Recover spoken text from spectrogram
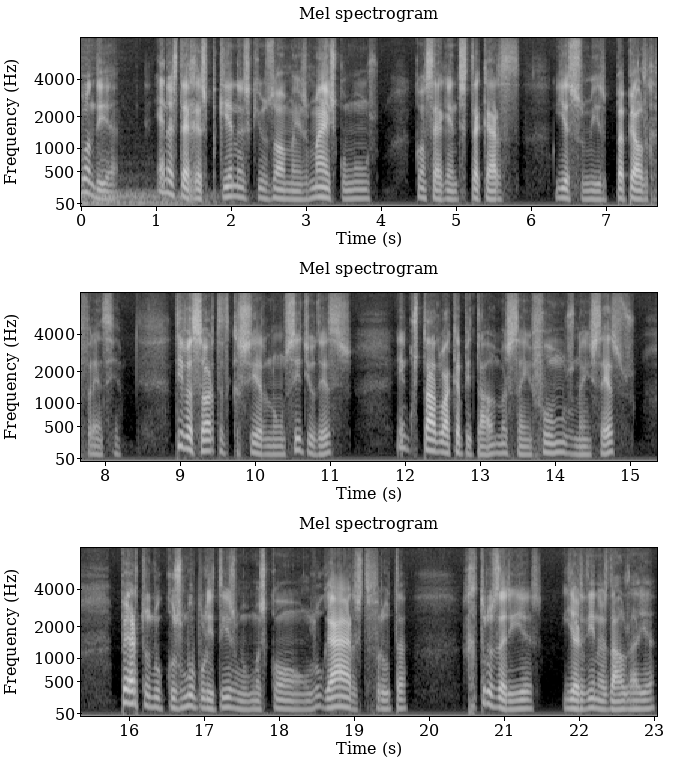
Bom dia. É nas terras pequenas que os homens mais comuns conseguem destacar-se e assumir papel de referência. Tive a sorte de crescer num sítio desses, encostado à capital, mas sem fumos nem excessos, perto do cosmopolitismo, mas com lugares de fruta, retrosarias e ardinas da aldeia,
